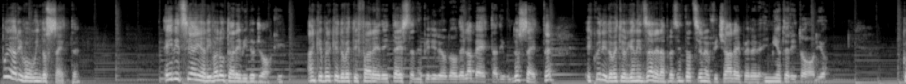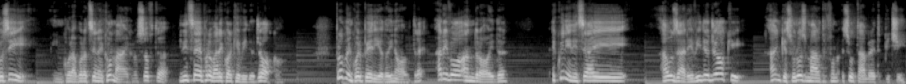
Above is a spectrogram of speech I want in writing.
Poi arrivò Windows 7 e iniziai a rivalutare i videogiochi, anche perché dovetti fare dei test nel periodo della beta di Windows 7 e quindi dovetti organizzare la presentazione ufficiale per il mio territorio. Così, in collaborazione con Microsoft, iniziai a provare qualche videogioco. Proprio in quel periodo, inoltre, arrivò Android e quindi iniziai a usare i videogiochi anche sullo smartphone e sul tablet PC.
